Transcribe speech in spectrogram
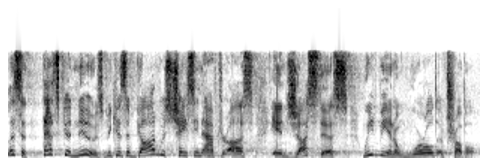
Listen, that's good news because if God was chasing after us in justice, we'd be in a world of trouble.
